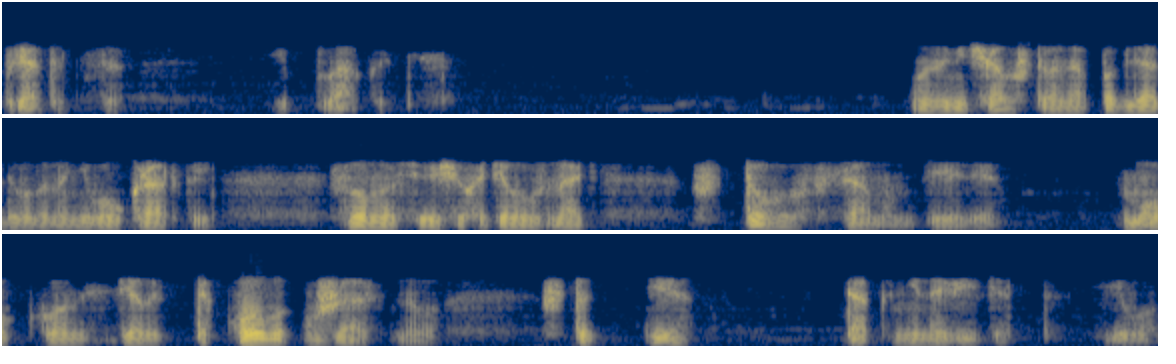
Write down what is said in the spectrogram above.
прятаться и плакать. Он замечал, что она поглядывала на него украдкой, словно все еще хотела узнать, что в самом деле мог он сделать такого ужасного, что те так ненавидят его.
